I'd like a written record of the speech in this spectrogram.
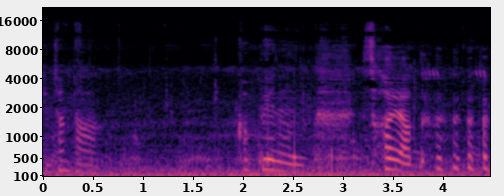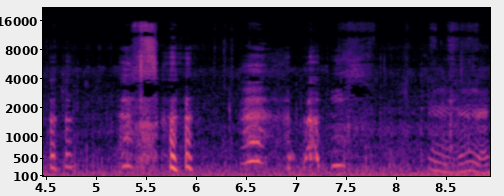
괜찮다. 커피는 서 약.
